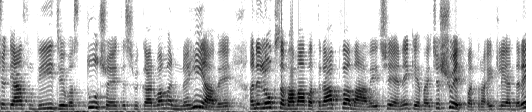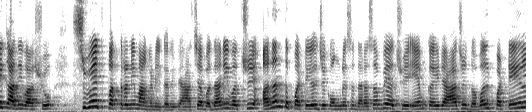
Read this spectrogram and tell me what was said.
છે, ત્યાં સુધી જે વસ્તુ છે તે સ્વીકારવામાં નહીં આવે અને લોકસભામાં પત્ર આપવામાં આવે છે, એને કહેવાય છે શ્વેતપત્ર. એટલે આ દરેક આદિવાસીઓ શ્વેતપત્રની માંગણી કરી રહ્યા છે. આ બધાની વચ્ચે અનંત પટેલ જે કોંગ્રેસના ધારાસભ્ય છે, એમ કહી રહ્યા છે, ધવલ પટેલ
